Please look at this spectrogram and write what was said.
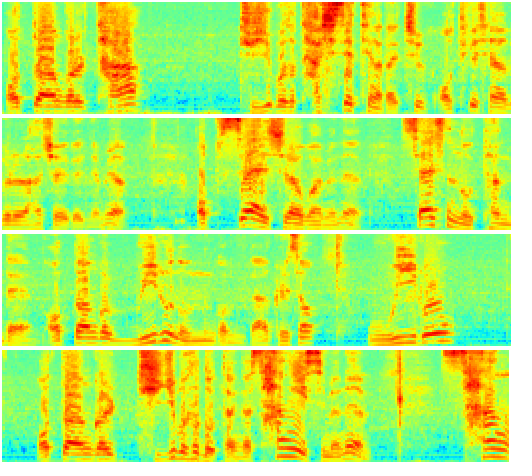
어떠한 거를 다 뒤집어서 다시 세팅하다. 즉, 어떻게 생각을 하셔야 되냐면, upset이라고 하면은, set은 놓다인데, 어떠한 걸 위로 놓는 겁니다. 그래서, 위로 어떠한 걸 뒤집어서 놓다. 그러니까 상이 있으면은, 상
